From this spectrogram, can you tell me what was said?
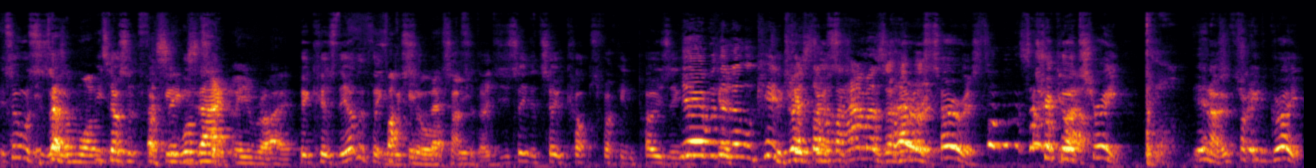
It's almost he as doesn't want. he to. doesn't That's fucking want exactly right. Because the other thing we Fucking saw on. Saturday, did you see the two cops fucking posing? Yeah, with the the little kid dressed up as a Hamas as a terrorist. Hamas terrorist. Trick or treat. you know, it's fucking great.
